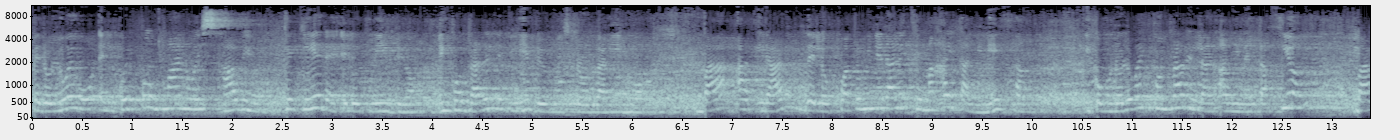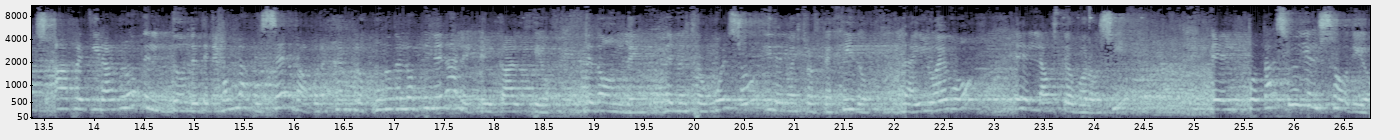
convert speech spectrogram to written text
pero luego el cuerpo humano es sabio. ¿Qué quiere? El equilibrio, encontrar el equilibrio en nuestro organismo. Va a tirar de los cuatro minerales que más alcalinizan. Y como no lo va a encontrar en la alimentación, vas a retirarlo de donde tenemos la reserva. Por ejemplo, uno de los minerales, el calcio. ¿De dónde? De nuestros huesos y de nuestros tejidos. De ahí luego eh, la osteoporosis. El potasio y el sodio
